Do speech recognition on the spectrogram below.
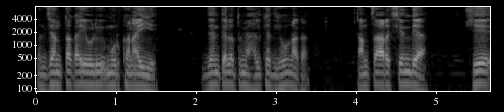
पण जनता काही एवढी मूर्ख नाही आहे जनतेला तुम्ही हलक्यात घेऊ नका. आमचं आरक्षण द्या. हे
